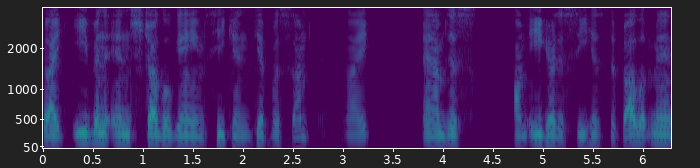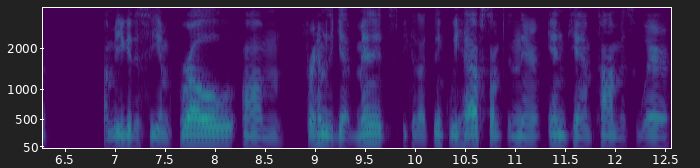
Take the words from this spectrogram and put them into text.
like even in struggle games, he can give us something. Like, and I'm just I'm eager to see his development. I'm eager to see him grow. Um, for him to get minutes because I think we have something there in Cam Thomas where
